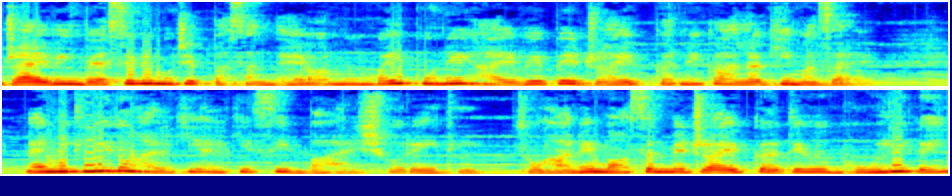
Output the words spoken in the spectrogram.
ड्राइविंग वैसे भी मुझे पसंद है और मुंबई पुणे हाईवे पे ड्राइव करने का अलग ही मज़ा है। मैं निकली तो हल्की हल्की सी बारिश हो रही थी। सुहाने मौसम में ड्राइव करते हुए भूल ही गई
